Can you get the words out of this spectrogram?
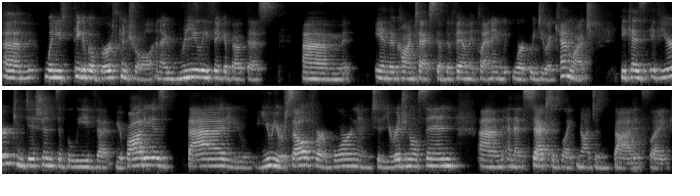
um, when you think about birth control, and I really think about this um, in the context of the family planning work we do at CanWaCH, because if you're conditioned to believe that your body is bad, you you yourself are born into the original sin, um, and that sex is like not just bad, it's like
